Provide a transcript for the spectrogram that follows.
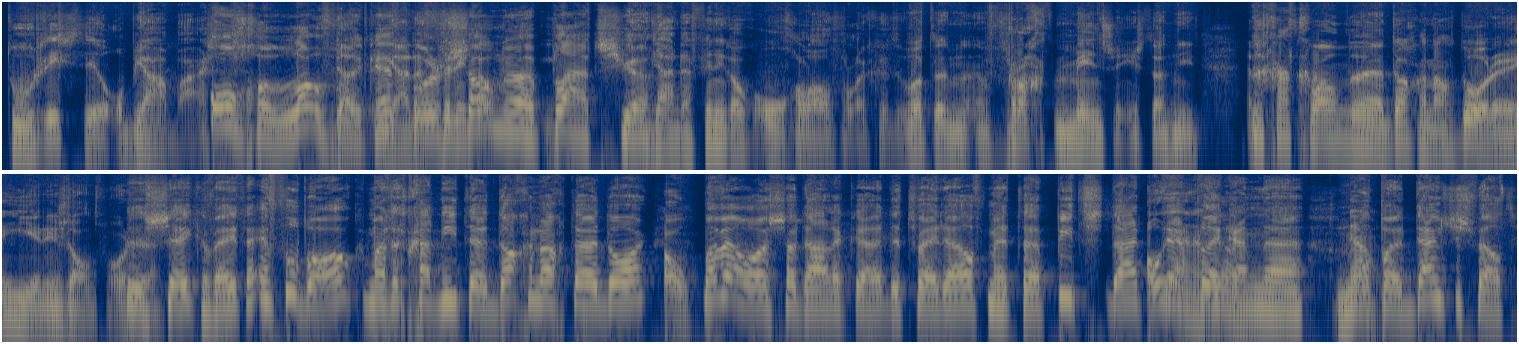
toeristen op jaarbasis. Ongelooflijk, hè, ja, voor zo'n eh, plaatsje. Ja, dat vind ik ook ongelooflijk. Het- Wat een, een vracht mensen is dat niet. En dat gaat gewoon eh, dag en nacht door hè, hier in Zandvoort. Zeker weten. En voetbal ook, maar dat gaat niet eh, dag en nacht door. Oh. Maar wel zo dadelijk de tweede helft met Piet daar Oh, ter ja, plekke eh, Nou. op Duintjesveld.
